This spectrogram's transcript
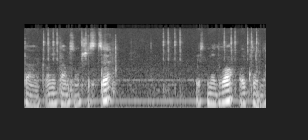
tak, oni tam są wszyscy. Jest mydło. Oj kurde.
